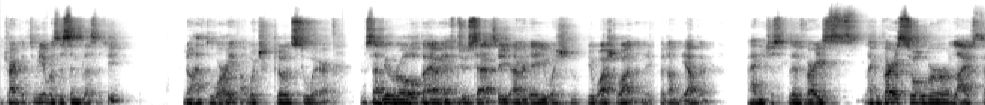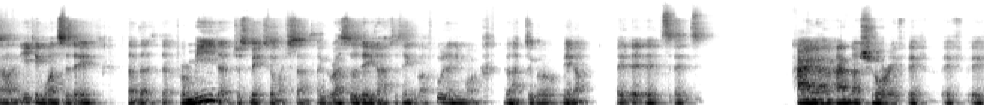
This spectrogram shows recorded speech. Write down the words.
attractive to me was the simplicity. You don't have to worry about which clothes to wear. Have your robe. I have two sets, so you, every day you wash you wash one and you put on the other, and you just live very like a very sober lifestyle and eating once a day. That, that, that for me that just makes so much sense. Like the rest of the day, you don't have to think about food anymore. You don't have to go. You know, it, it, it's it's. I'm I'm I'm not sure if if if if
